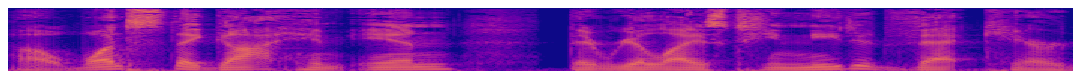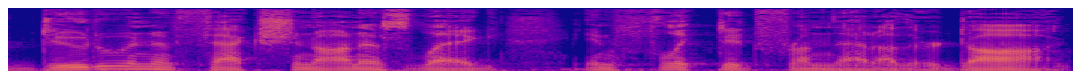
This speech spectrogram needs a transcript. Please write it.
Uh, once they got him in, they realized he needed vet care due to an infection on his leg inflicted from that other dog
